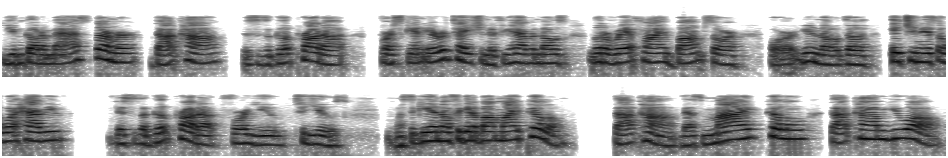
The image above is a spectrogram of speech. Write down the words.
You can go to massdermer.com. This is a good product for skin irritation. If you're having those little red fine bumps or or you know the itchiness or what have you, this is a good product for you to use. Once again, don't forget about mypillow.com. That's mypillow.com, you all.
